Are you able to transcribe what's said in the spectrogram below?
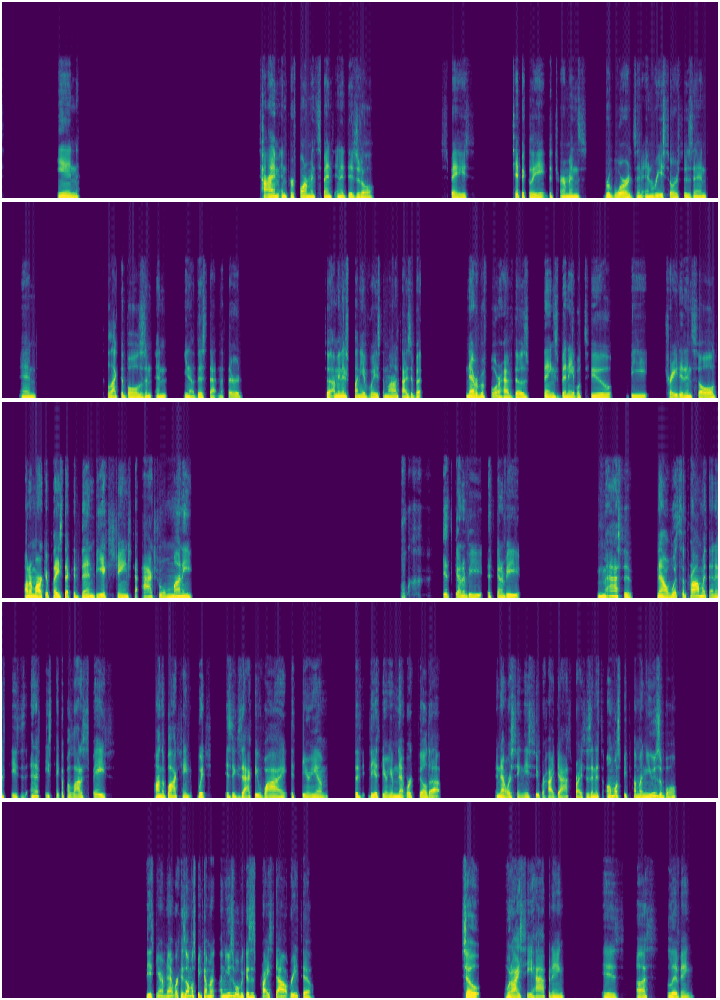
in time and performance spent in a digital space typically determines rewards and, and resources and and collectibles and and you know this that and the third. So i mean there's plenty of ways to monetize it but never before have those things been able to be traded and sold on a marketplace that could then be exchanged to actual money. It's gonna be it's gonna be massive now what's the problem with nfts is nfts take up a lot of space on the blockchain which is exactly why ethereum the, the ethereum network filled up. And now we're seeing these super high gas prices and it's almost become unusable. The ethereum network has almost become unusable because it's priced out retail. So what i see happening is us living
